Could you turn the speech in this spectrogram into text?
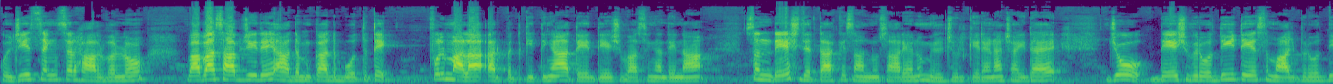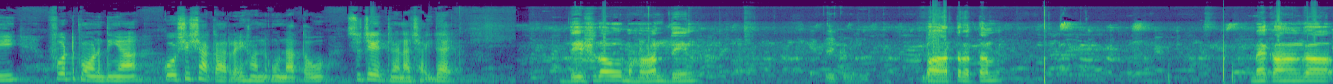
ਕੁਲਜੀਤ ਸਿੰਘ ਸਰਹਾਲ ਵੱਲੋਂ ਬਾਬਾ ਸਾਹਿਬ ਜੀ ਦੇ ਆਦਮਕਦ ਬੁੱਤ ਤੇ ਫੁੱਲਮਾਲਾ ਅਰਪਿਤ ਕੀਤੀਆਂ ਅਤੇ ਦੇਸ਼ ਵਾਸੀਆਂ ਦੇ ਨਾਂ ਸੰਦੇਸ਼ ਦਿੱਤਾ ਕਿ ਸਾਨੂੰ ਸਾਰਿਆਂ ਨੂੰ ਮਿਲ ਜੁਲ ਕੇ ਰਹਿਣਾ ਚਾਹੀਦਾ ਹੈ, ਜੋ ਦੇਸ਼ ਵਿਰੋਧੀ ਤੇ ਸਮਾਜ ਵਿਰੋਧੀ ਫੁੱਟ ਪਾਉਣ ਦੀਆਂ ਕੋਸ਼ਿਸ਼ਾਂ ਕਰ ਰਹੇ ਹਨ, ਉਹਨਾਂ ਤੋਂ ਸੁਚੇਤ ਰਹਿਣਾ ਚਾਹੀਦਾ ਹੈ। ਦੇਸ਼ ਦਾ ਉਹ ਮਹਾਨ ਦੇਨ ਭਾਰਤ ਰਤਨ। ਮੈਂ ਕਹਾਂਗਾ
